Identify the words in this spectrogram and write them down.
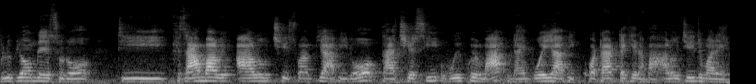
ဘယ်လိုပြောမလဲဆိုတော့ ဒီကစားမတွေအားလုံးခြေစွမ်းပြပြီးတော့ဒါ Chelsea အဝေးခွင့်မှာနိုင်ပွဲရပြီး quarter တက်ခဲ့တာပါအားလုံးကျေးဇူးတင်ပါတယ်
